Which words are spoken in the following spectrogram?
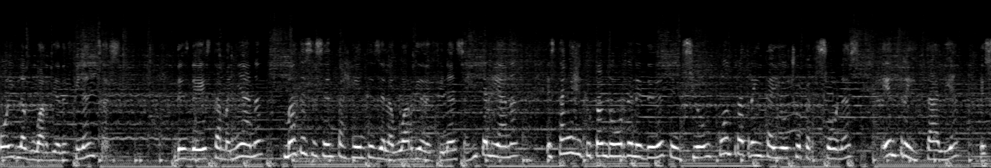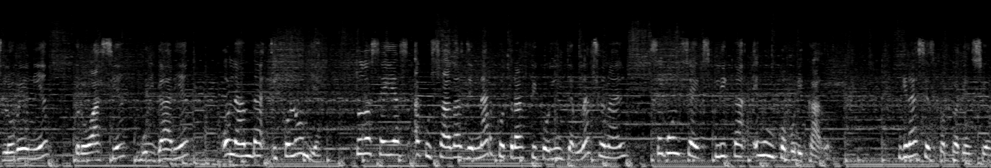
hoy la Guardia de Finanzas. Desde esta mañana, más de 60 agentes de la Guardia de Finanzas italiana están ejecutando órdenes de detención contra 38 personas entre Italia, Eslovenia, Croacia, Bulgaria, Holanda y Colombia, todas ellas acusadas de narcotráfico internacional, según se explica en un comunicado. Gracias por tu atención.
